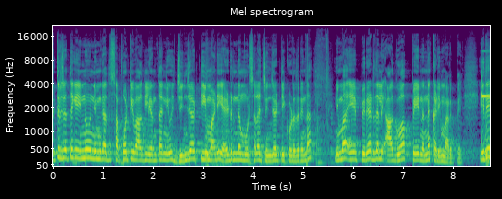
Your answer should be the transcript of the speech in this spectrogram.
ಇದ್ರ ಜೊತೆಗೆ ಇನ್ನೂ ನಿಮ್ಗೆ ಅದು ಸಪೋರ್ಟಿವ್ ಆಗಲಿ ಅಂತ ನೀವು ಜಿಂಜರ್ ಟೀ ಮಾಡಿ ಎರಡರಿಂದ ಮೂರು ಸಲ ಜಿಂಜರ್ ಟೀ ಕೊಡೋದ್ರಿಂದ ನಿಮ್ಮ ಈ ಪೀರಿಯಡ್ದಲ್ಲಿ ಆಗುವ ಪೇನನ್ನು ಕಡಿಮೆ ಮಾಡುತ್ತೆ. ಇದೇ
